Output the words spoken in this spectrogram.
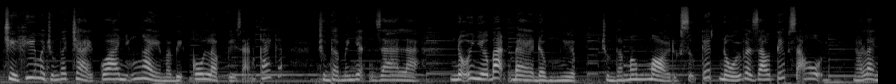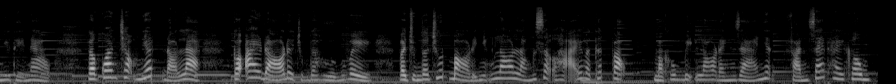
Chỉ khi mà chúng ta trải qua những ngày mà bị cô lập vì giãn cách á, chúng ta mới nhận ra là nỗi nhớ bạn bè đồng nghiệp chúng ta mong mỏi được sự kết nối và giao tiếp xã hội nó là như thế nào? Và quan trọng nhất đó là có ai đó để chúng ta hướng về và chúng ta chút bỏ đi những lo lắng sợ hãi và thất vọng mà không bị lo đánh giá nhận phán xét hay không?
